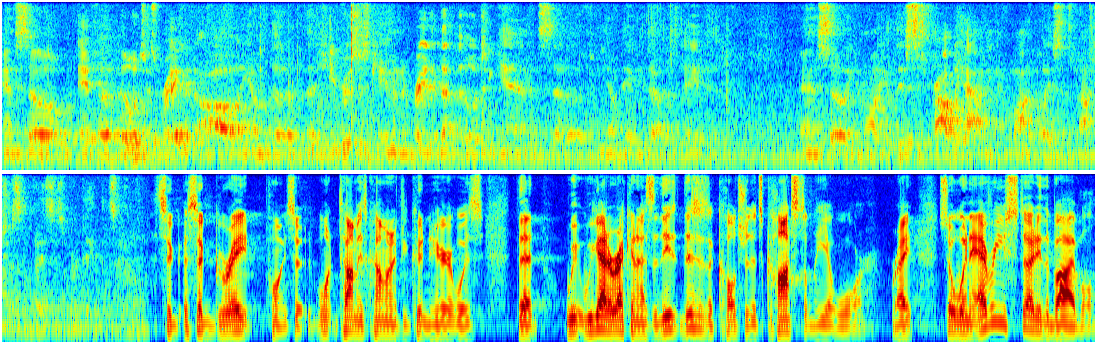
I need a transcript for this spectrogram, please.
And so if a village is raided, oh, you know, the, the Hebrews just came in and raided that village again instead of, you know, maybe that was David. And so, you know, like this is probably happening in a lot of places, not just the places where David's going. It's a, it's a great point. So, Tommy's comment, if you couldn't hear it, was that we, we got to recognize that these, this is a culture that's constantly at war, right? So, whenever you study the Bible,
